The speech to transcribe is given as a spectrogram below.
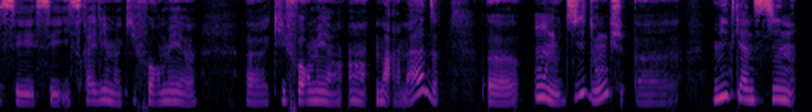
ces, ces Israélim qui formaient, qui formaient un, un Mahamad On nous dit donc Mitkansin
